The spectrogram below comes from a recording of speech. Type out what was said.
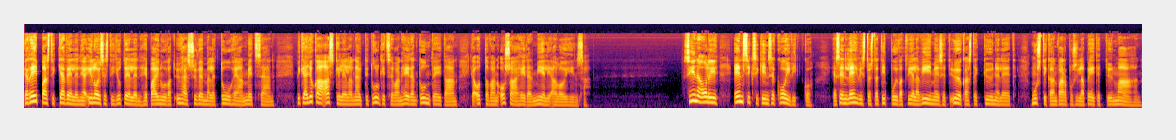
Ja reippaasti kävellen ja iloisesti jutellen he painuivat yhä syvemmälle tuuheaan metsään, mikä joka askeleella näytti tulkitsevan heidän tunteitaan ja ottavan osaa heidän mielialoihinsa. Siinä oli ensiksikin se koivikko, ja sen lehvistöstä tippuivat vielä viimeiset yökastekyyneleet mustikan varpusilla peitettyyn maahan.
